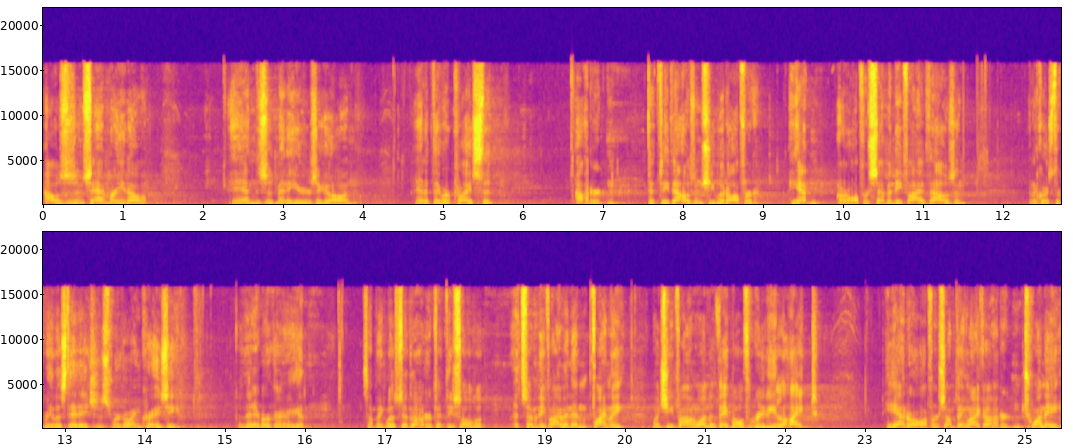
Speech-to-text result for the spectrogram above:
houses in San Marino. And this is many years ago. And, and if they were priced at 150,000, she would offer, he had her offer 75,000. And of course, the real estate agents were going crazy because they were going to get something listed at 150 sold at 75. And then finally, when she found one that they both really liked, he had her offer something like 120.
